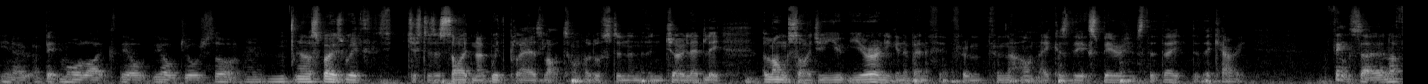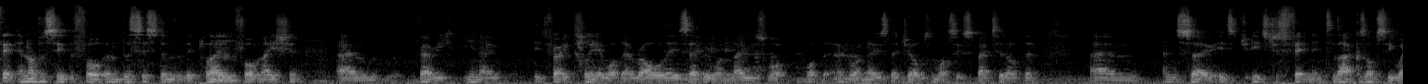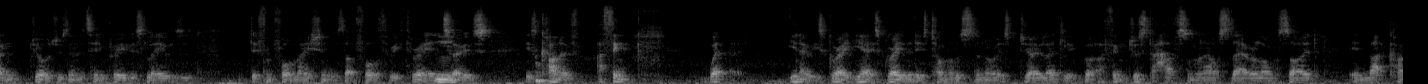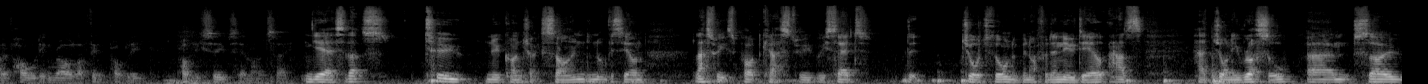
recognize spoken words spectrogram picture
you know a bit more like the old the old George Thorne. Yeah. I suppose with just as a side note, with players like Tom Huddlestone and, and Joe Ledley alongside you, you are only going to benefit from, from that, aren't they? Because of the experience that they that they carry. I think so, and I think and obviously the for, and the system that they play, mm. the formation, um, very you know it's very clear what their role is. Everyone knows what what the, everyone knows their jobs and what's expected of them. Um, and so it's it's just fitting into that because obviously when George was in the team previously, it was a different formation. It was like four three three, and mm. so it's it's kind of I think, you know, it's great. Yeah, it's great that it's Tom Huddlestone or it's Joe Ledley, but I think just to have someone else there alongside in that kind of holding role, I think probably probably suits him. I'd say. Yeah, so that's two new contracts signed, and obviously on last week's podcast we, we said that George Thorne had been offered a new deal as had Johnny Russell. Um, so,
